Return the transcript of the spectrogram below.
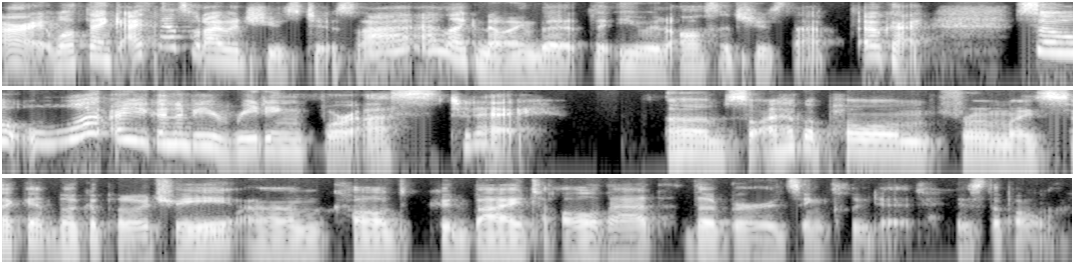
all right. Well, thank I think that's what I would choose too. So I, I like knowing that that you would also choose that. Okay. So what are you going to be reading for us today? Um, so I have a poem from my second book of poetry um, called Goodbye to All That, the Birds Included, is the poem.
